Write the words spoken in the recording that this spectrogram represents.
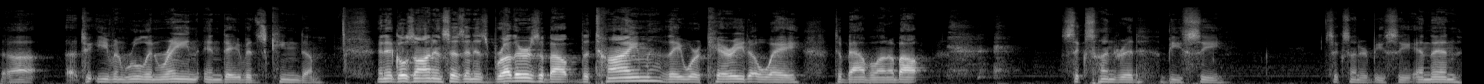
uh, to even rule and reign in David's kingdom. And it goes on and says, And his brothers, about the time they were carried away to Babylon, about 600 BC. 600 BC. And then,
